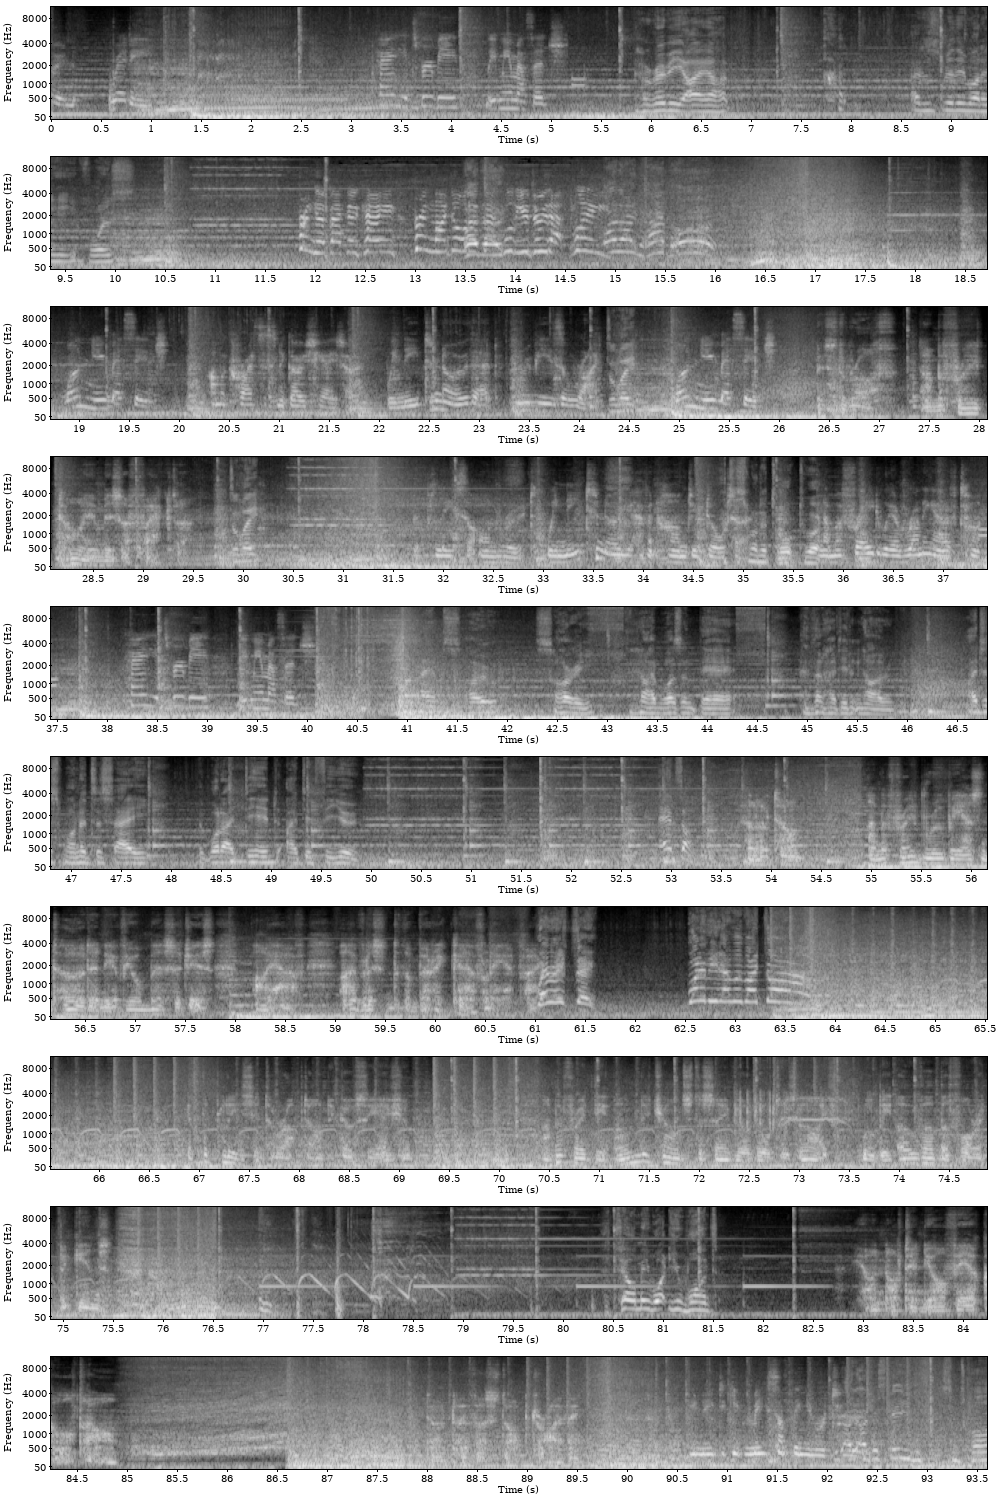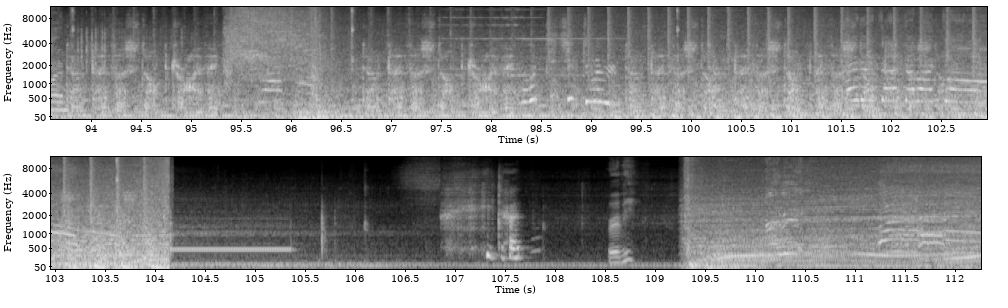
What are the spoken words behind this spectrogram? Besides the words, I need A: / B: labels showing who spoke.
A: phone. Ready. Hey, it's Ruby. Leave me a message.
B: Ruby, I, uh. I just really want to hear your voice.
C: Bring her back, okay? Bring my daughter back. Will you do that, please?
B: I don't have her!
D: One new message. I'm a crisis negotiator. We need to know that Ruby is alright.
B: Delete.
D: One new message.
E: Mr. Roth, I'm afraid time is a factor.
B: Delete.
D: The police are en route. We need to know you haven't harmed your daughter.
B: I just want to talk to her. And.
D: I'm afraid we're running out of time.
A: Hey, it's Ruby. Leave me a message.
B: I am so sorry that I wasn't there and that I didn't know. I just wanted to say that what I did, I did for you. Answer!
E: Hello, Tom. I'm afraid Ruby hasn't heard any of your messages. I have. I've listened to them very carefully, in fact.
B: Where is she? What have you done with my daughter?
E: If the police interrupt our negotiation, I'm afraid the only chance to save your daughter's life will be over before it begins.
B: Tell me what you want.
E: You're not in your vehicle, Tom. Don't ever stop driving.
D: You need to give me something in
B: I, I just need some time.
E: Don't ever stop driving. Don't ever stop driving.
D: What did you do?
E: Don't ever stop, don't ever stop, ever stop. Ever stop.
D: He did.
B: Ruby? Ruby! Ah!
